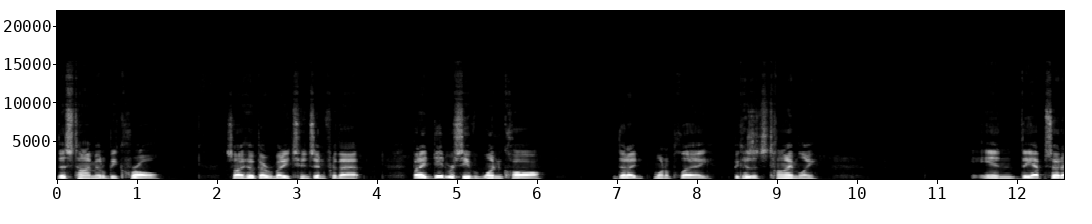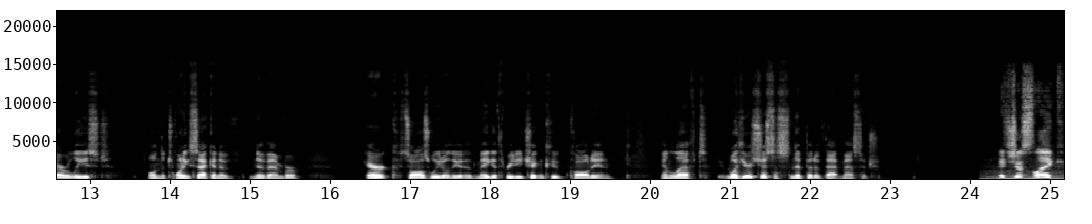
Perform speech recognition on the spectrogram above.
This time it'll be Crawl. So I hope everybody tunes in for that. But I did receive one call that I want to play because it's timely in the episode I released on the 22nd of November, Eric Salzwedel, the Omega 3D Chicken Coop, called in and left. Well, here's just a snippet of that message. It's just like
